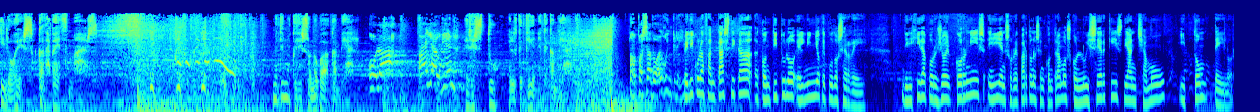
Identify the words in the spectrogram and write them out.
Y lo es cada vez más. Me temo que eso no va a cambiar. ¿Hola? ¿Hay alguien? Eres tú el que tiene que cambiar. Ha pasado algo increíble. Película fantástica eh, con título El niño que pudo ser rey. Dirigida por Joel Cornish y en su reparto nos encontramos con Louis Serkis, Diane Chamou y Tom Taylor.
